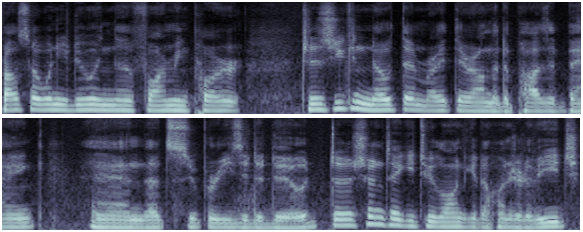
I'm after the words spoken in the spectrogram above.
also, when you're doing the farming part, just you can note them right there on the deposit bank and that's super easy to do. It shouldn't take you too long to get 100 of each,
